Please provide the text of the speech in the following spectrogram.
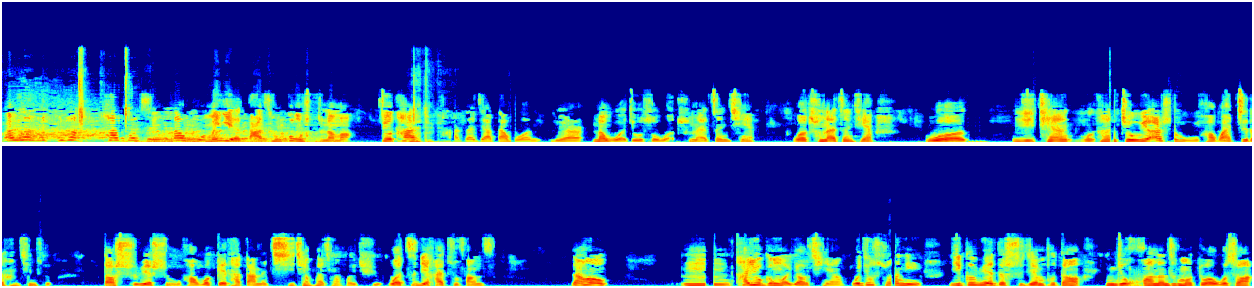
啊，那那不是他说行，那我们也达成共识了嘛？就他他在家带我女儿，那我就说我出来挣钱，我出来挣钱。我以前我看九月二十五号我还记得很清楚，到十月十五号我给他打了七千块钱回去，我自己还租房子，然后。嗯，他又跟我要钱，我就说你一个月的时间不到，你就花了这么多。我说，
